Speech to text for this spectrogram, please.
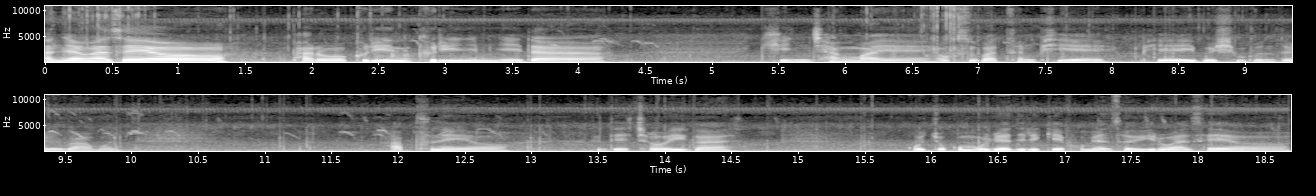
안녕하세요. 바로 그린 그린입니다. 긴 장마에 억수 같은 비에 피해 입으신 분들 마음은 아프네요. 근데 저희가 꽃 조금 올려드릴게 보면서 위로하세요.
